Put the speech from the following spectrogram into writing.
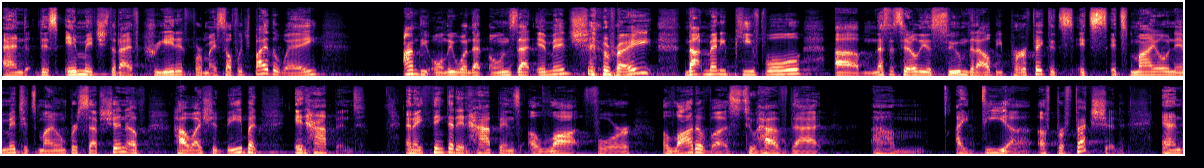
And this image that I've created for myself, which by the way, I'm the only one that owns that image, right? Not many people um, necessarily assume that I'll be perfect. It's, it's, it's my own image, it's my own perception of how I should be, but it happened. And I think that it happens a lot for a lot of us to have that um, idea of perfection. And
